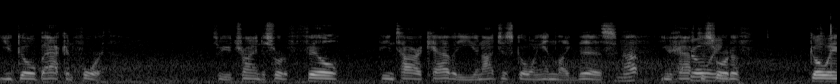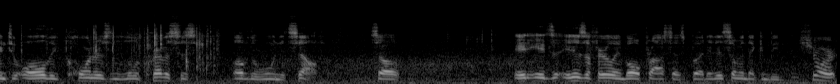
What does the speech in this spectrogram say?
You go back and forth, so you're trying to sort of fill the entire cavity. You're not just going in like this. Not You have to sort of go into all the corners and the little crevices of the wound itself. So it, it's, it is a fairly involved process, but it is something that can be in short.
